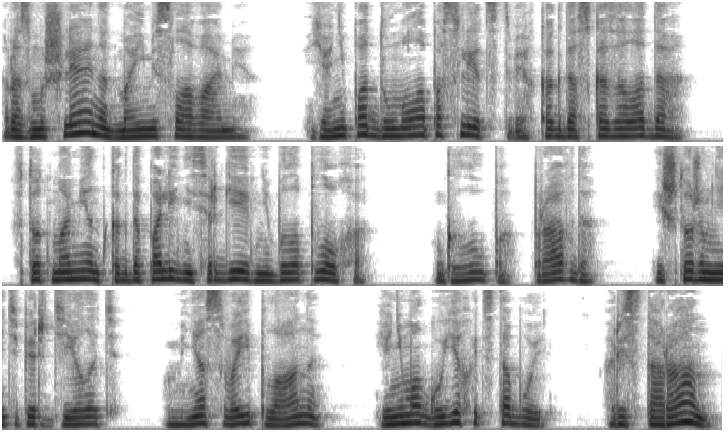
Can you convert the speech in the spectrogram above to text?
размышляя над моими словами. Я не подумала о последствиях, когда сказала «да». В тот момент, когда Полине Сергеевне было плохо. Глупо, правда? И что же мне теперь делать? У меня свои планы. Я не могу ехать с тобой. Ресторан,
